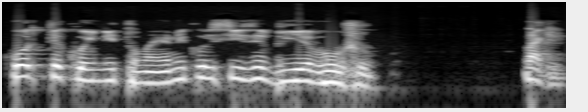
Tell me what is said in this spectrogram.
করতে কইনি তোমায়, আমি কইছি যে বিয়ে বসু নাকি?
